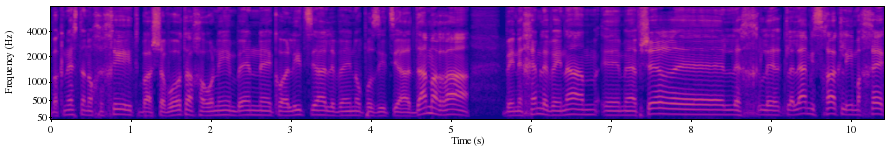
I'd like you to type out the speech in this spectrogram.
בכנסת הנוכחית, בשבועות האחרונים, בין אה, קואליציה לבין אופוזיציה. הדם הרע ביניכם לבינם אה, מאפשר אה, לכללי המשחק להימחק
